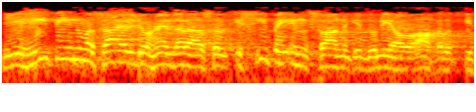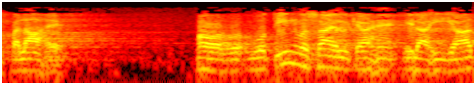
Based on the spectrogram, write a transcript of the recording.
یہی تین مسائل جو ہیں دراصل اسی پہ انسان کی دنیا و آخرت کی فلاح ہے۔ اور وہ تین مسائل کیا ہیں؟ الہیات،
